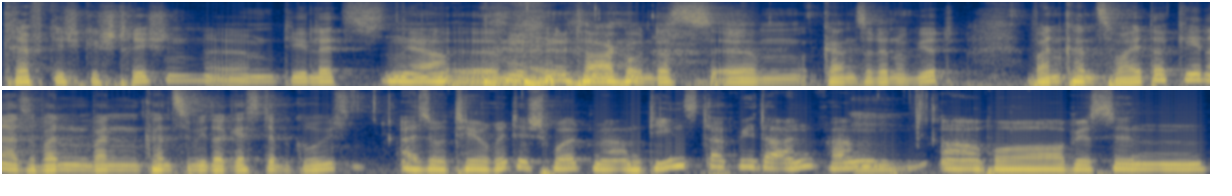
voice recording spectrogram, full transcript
kräftig gestrichen ähm, die letzten ja. ähm, Tage und das ähm, Ganze renoviert. Wann kann es weitergehen? Also wann, wann kannst du wieder Gäste begrüßen? Also theoretisch wollten wir am Dienstag wieder anfangen, mhm. aber wir sind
